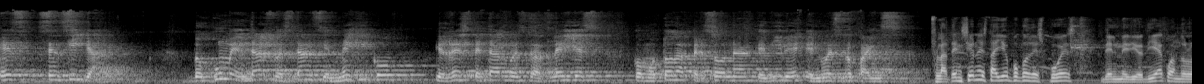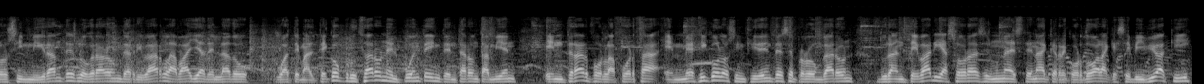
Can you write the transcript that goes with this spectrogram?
es sencilla, documentar su estancia en México y respetar nuestras leyes como toda persona que vive en nuestro país. La tensión estalló poco después del mediodía cuando los inmigrantes lograron derribar la valla del lado guatemalteco, cruzaron el puente e intentaron también entrar por la fuerza en México. Los incidentes se prolongaron durante varias horas en una escena que recordó a la que se vivió aquí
